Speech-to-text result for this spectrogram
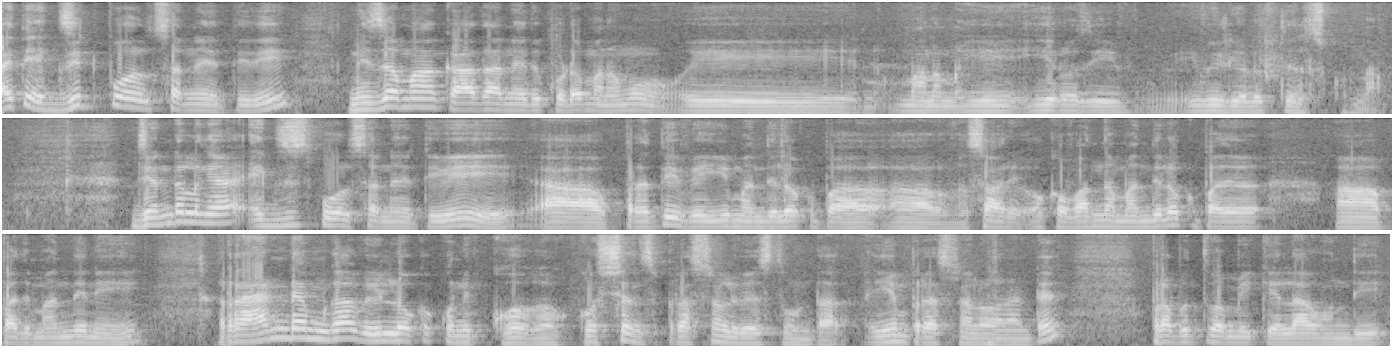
అయితే ఎగ్జిట్ పోల్స్ అనేది నిజమా కాదా అనేది కూడా మనము ఈ మనం ఈ ఈరోజు ఈ ఈ వీడియోలో తెలుసుకుందాం. జనరల్గా ఎగ్జిట్ పోల్స్ అనేటివి ప్రతి వెయ్యి మందిలో ఒక సారీ ఒక వంద మందిలో ఒక పది పది మందిని ర్యాండమ్గా వీళ్ళు ఒక కొన్ని క్వశ్చన్స్ ప్రశ్నలు వేస్తూ ఉంటారు. ఏం ప్రశ్నలు అని అంటే ప్రభుత్వం మీకు ఎలా ఉంది?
